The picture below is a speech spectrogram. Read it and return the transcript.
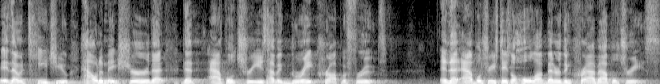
eh, that would teach you how to make sure that, that apple trees have a great crop of fruit and that apple trees taste a whole lot better than crab apple trees,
